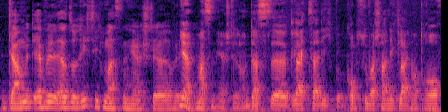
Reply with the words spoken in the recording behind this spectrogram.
damit er will also richtig Massenhersteller werden. Ja, Massenhersteller. Und das äh, gleichzeitig kommst du wahrscheinlich gleich noch drauf.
